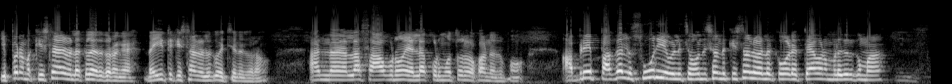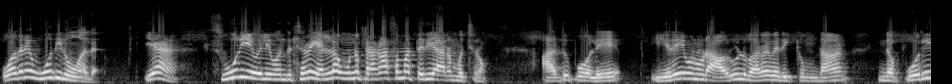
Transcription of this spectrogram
இப்போ நம்ம கிருஷ்ணா விளக்கில் இருக்கிறோங்க. நைட்டு கிருஷ்ணா விளக்கு வச்சுருக்கிறோம். அந்த நல்லா சாப்பிடும் எல்லா குடும்பத்தோடு உட்காந்து இருப்போம் அப்படியே பகல் சூரிய வெளிச்சம் வந்துச்சு அந்த கிருஷ்ணா விளக்கோட தேவை நம்மளுக்கு இருக்குமா? உடனே ஊதிடுவோம் அதை. ஏன்? சூரிய வெளி வந்துச்சுன்னா எல்லாம் இன்னும் பிரகாசமாக தெரிய ஆரம்பிச்சிடும் அதுபோலே இறைவனோட அருள் வர வரைக்கும் தான் இந்த பொறி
